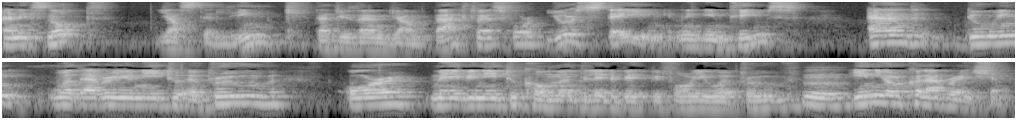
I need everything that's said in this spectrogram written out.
and it's not just a link that you then jump back to S4. You're staying in, in Teams and doing whatever you need to approve or maybe need to comment a little bit before you approve in your collaboration.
